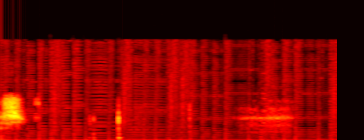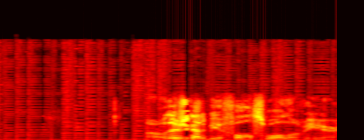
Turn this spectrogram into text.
Nice. Oh, there's got to be a false wall over here.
